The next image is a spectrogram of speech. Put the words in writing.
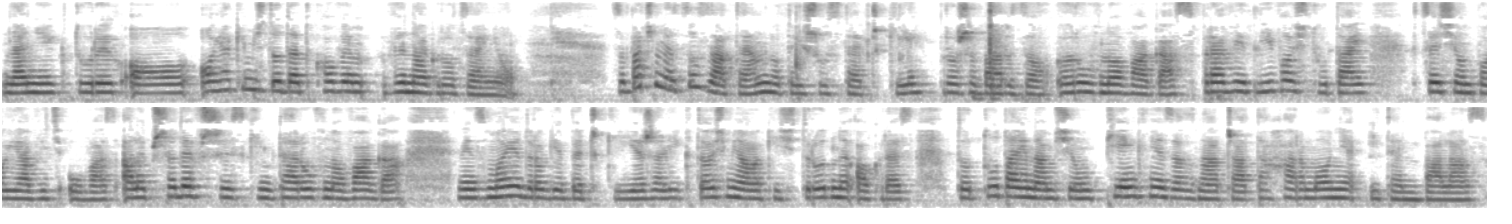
dla niektórych o, o jakimś dodatkowym wynagrodzeniu. Zobaczmy, co zatem do tej szósteczki. Proszę bardzo, równowaga, sprawiedliwość tutaj chce się pojawić u Was, ale przede wszystkim ta równowaga. Więc moje drogie byczki, jeżeli ktoś miał jakiś trudny okres, to tutaj nam się pięknie zaznacza ta harmonia i ten balans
